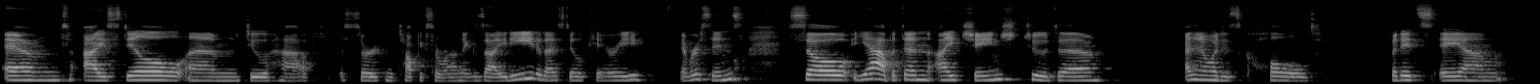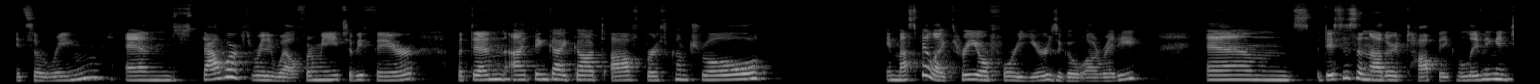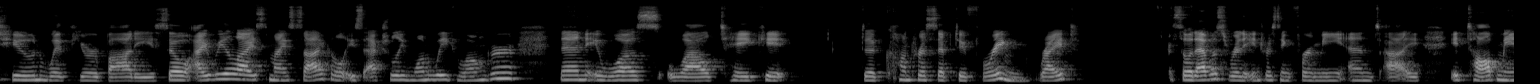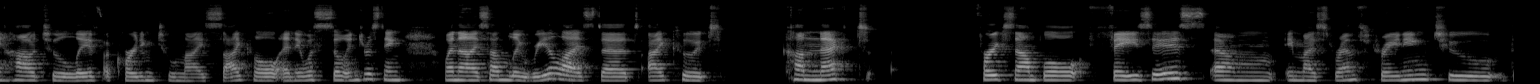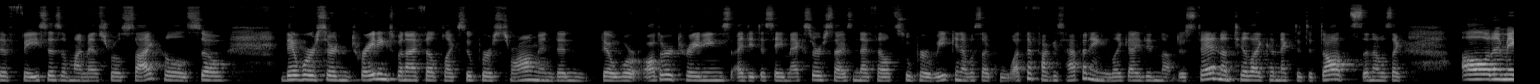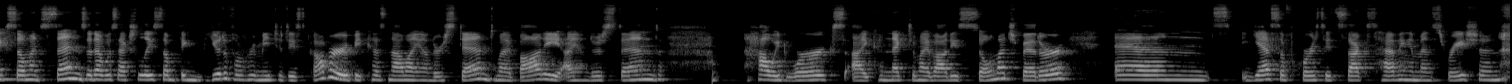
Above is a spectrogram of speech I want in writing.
And I still um, do have certain topics around anxiety that I still carry ever since. So, yeah, but then I changed to the, I don't know what it's called but it's a um, it's a ring, and that worked really well for me, to be fair. But then I think I got off birth control. It must be like three or four years ago already. And this is another topic living in tune with your body. So I realized my cycle is actually one week longer than it was while taking the contraceptive ring, right? so that was really interesting for me and i it taught me how to live according to my cycle and it was so interesting when i suddenly realized that i could connect for example, phases um, in my strength training to the phases of my menstrual cycle. So there were certain trainings when I felt like super strong, and then there were other trainings. I did the same exercise and I felt super weak, and I was like, what the fuck is happening? Like, I didn't understand until I connected the dots, and I was like, oh, that makes so much sense. And that was actually something beautiful for me to discover because now I understand my body, I understand how it works. I connect to my body so much better. And yes, of course, it sucks having a menstruation,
